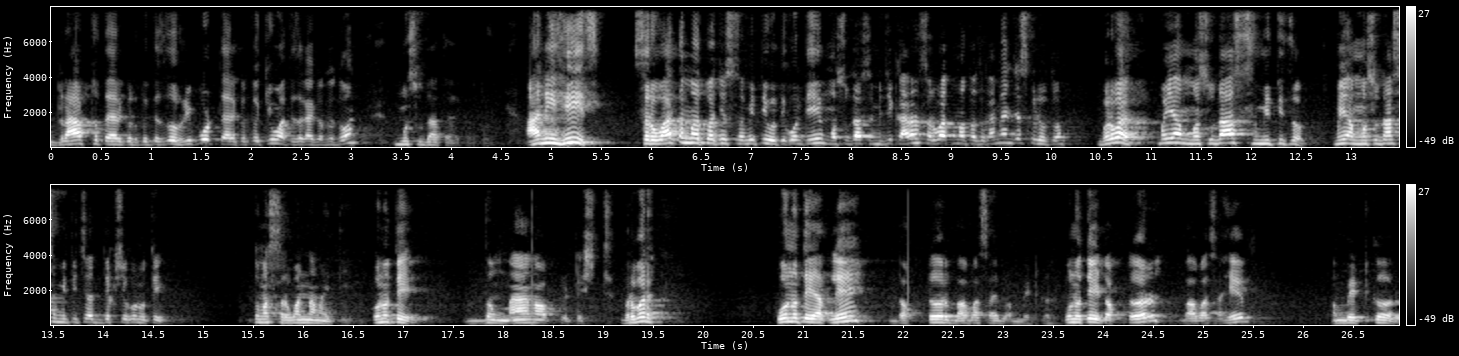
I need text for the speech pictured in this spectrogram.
ड्राफ्ट तयार करतो त्याचा जो रिपोर्ट तयार करतो किंवा त्याचा काय करतो तो? मसुदा तयार करतो आणि हीच सर्वात महत्वाची समिती होती कोणती? मसुदा समिती. कारण सर्वात महत्वाचं काम यांच्याचकडे होतं. बरोबर? मग या मसुदा समितीचं मग या मसुदा समितीचे अध्यक्ष कोण होते? तुम्हाला सर्वांना माहिती. कोण होते? द मॅन ऑफ ग्रेटेस्ट बरोबर? कोण होते आपले? डॉक्टर बाबासाहेब आंबेडकर. कोण होते? डॉक्टर बाबासाहेब आंबेडकर.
